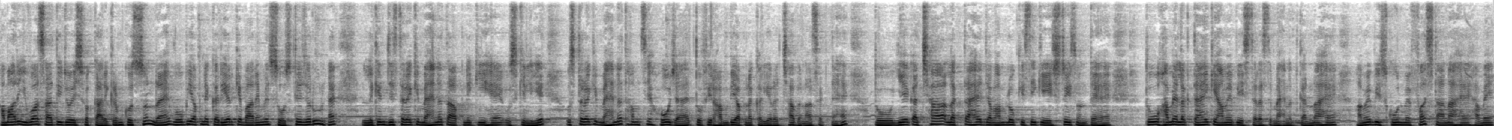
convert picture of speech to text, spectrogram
हमारे युवा साथी जो इस वक्त कार्यक्रम को सुन रहे हैं, वो भी अपने करियर के बारे में सोचते ज़रूर हैं। लेकिन जिस तरह की मेहनत आपने की है उसके लिए, उस तरह की मेहनत हमसे हो जाए तो फिर हम भी अपना करियर अच्छा बना सकते हैं। तो ये एक अच्छा लगता है जब हम लोग किसी की हिस्ट्री सुनते हैं तो हमें लगता है कि हमें भी इस तरह से मेहनत करना है हमें भी स्कूल में फ़र्स्ट आना है हमें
